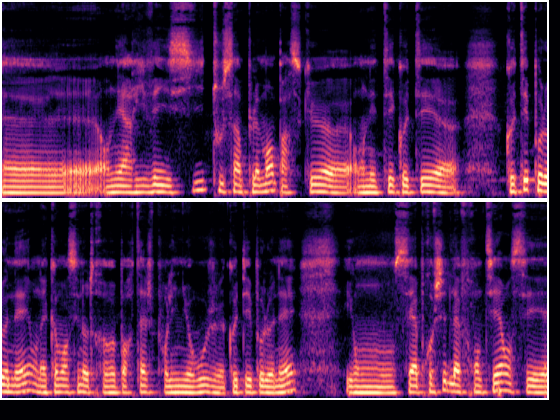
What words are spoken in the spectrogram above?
on est arrivé ici tout simplement parce que on était côté côté polonais. On a commencé notre reportage pour Ligne Rouge côté polonais et on s'est approché de la frontière. On s'est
